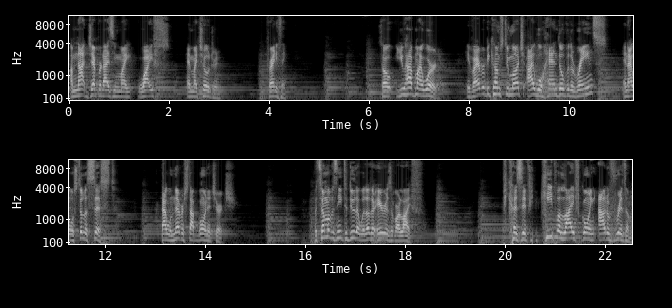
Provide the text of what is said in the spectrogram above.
I'm not jeopardizing my wife's and my children for anything. So you have my word. If I ever becomes too much, I will hand over the reins and I will still assist. I will never stop going to church. But some of us need to do that with other areas of our life. Because if you keep a life going out of rhythm,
